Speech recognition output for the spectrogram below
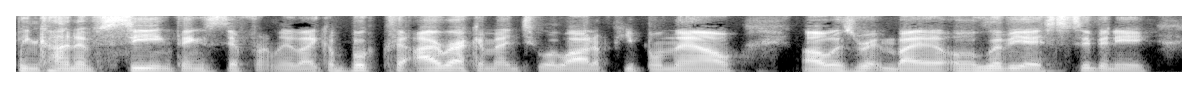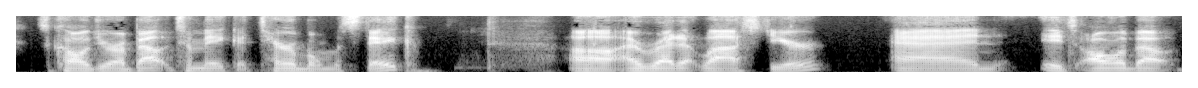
in kind of seeing things differently. Like a book that I recommend to a lot of people now uh, was written by Olivier Sibony. It's called "You're About to Make a Terrible Mistake." Uh, I read it last year, and it's all about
